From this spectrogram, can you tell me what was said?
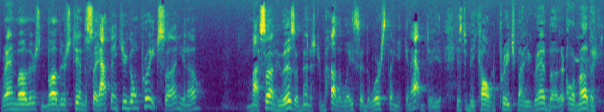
grandmothers and mothers tend to say, I think you're going to preach, son, you know. My son, who is a minister, by the way, said the worst thing that can happen to you is to be called to preach by your grandmother or mother.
